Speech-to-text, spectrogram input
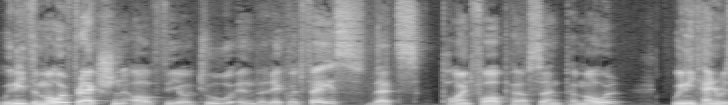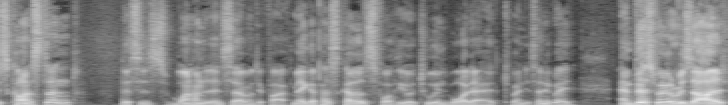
We need the mole fraction of CO2 in the liquid phase, that's 0.4% per mole. We need Henry's constant, this is 175 megapascals for CO2 in water at 20 centigrade and this will result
